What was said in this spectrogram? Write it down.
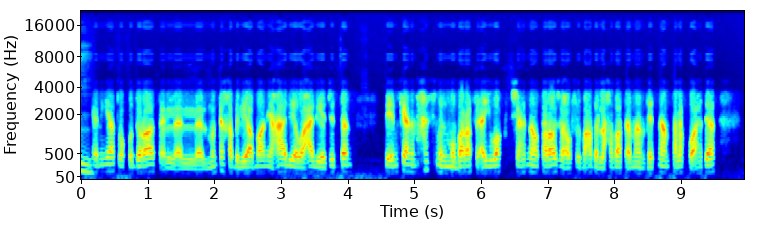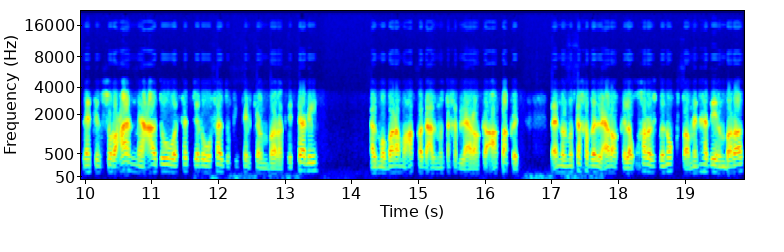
إمكانيات وقدرات المنتخب الياباني عالية وعالية جدا بإمكانهم حسم المباراة في أي وقت. شاهدناه تراجعوا في بعض اللحظات أمام فيتنام تلقوا أهداف لكن سرعان ما عادوا وسجلوا وفازوا في تلك المباراة. بالتالي المباراة معقدة على المنتخب العراقي. أعتقد لأن المنتخب العراقي لو خرج بنقطة من هذه المباراة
